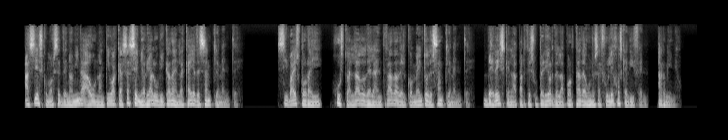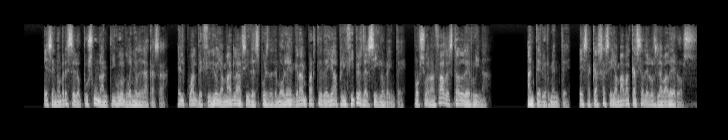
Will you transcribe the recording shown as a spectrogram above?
Así es como se denomina a una antigua casa señorial ubicada en la calle de San Clemente. Si vais por ahí, justo al lado de la entrada del convento de San Clemente, veréis que en la parte superior de la portada unos azulejos que dicen, Armiño. Ese nombre se lo puso un antiguo dueño de la casa, el cual decidió llamarla así después de demoler gran parte de ella a principios del siglo XX, por su avanzado estado de ruina. Anteriormente, esa casa se llamaba Casa de los Lavaderos.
